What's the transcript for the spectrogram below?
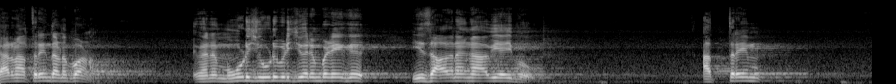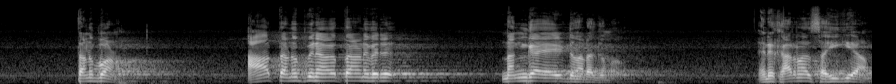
കാരണം അത്രയും തണുപ്പാണ്. ഇവനെ മൂടി ചൂട് പിടിച്ച് വരുമ്പോഴേക്ക് ഈ സാധനം ആവിയായി പോവും. അത്രയും തണുപ്പാണ്. ആ തണുപ്പിനകത്താണ് ഇവർ നങ്കയായിട്ട് നടക്കുന്നത്. അതിന്റെ കാരണം സഹിക്കുകയാണ്.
